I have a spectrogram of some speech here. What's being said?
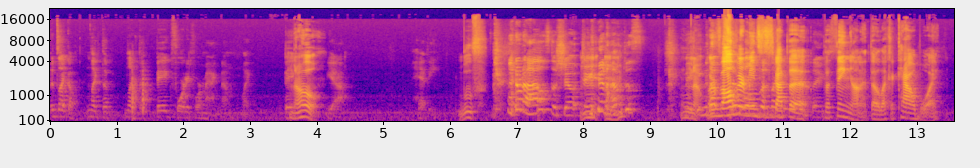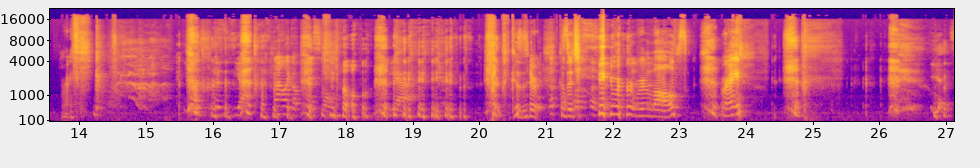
It's like a like the like the big 44 Magnum. Like big. No. Yeah. Oof. I don't know how else to show it to you, and I'm just No. Revolver means it's like, got the things. the thing on it though, like a cowboy, right? Yes, yeah, not like a pistol. no. Yeah. Because because the chamber revolves, right? Yes.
